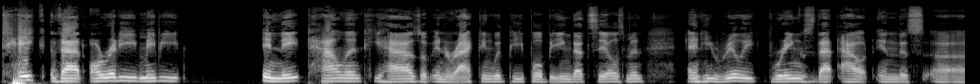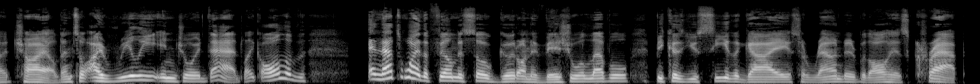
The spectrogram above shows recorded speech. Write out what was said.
take that already maybe innate talent he has of interacting with people, being that salesman, and he really brings that out in this uh, child. And so I really enjoyed that. Like all of, and that's why the film is so good on a visual level because you see the guy surrounded with all his crap,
